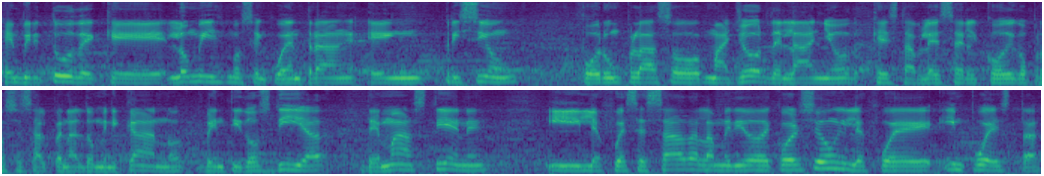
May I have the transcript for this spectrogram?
en virtud de que lo mismo se encuentran en prisión por un plazo mayor del año que establece el Código Procesal Penal Dominicano, 22 días de más tienen, y le fue cesada la medida de coerción y le fue impuesta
